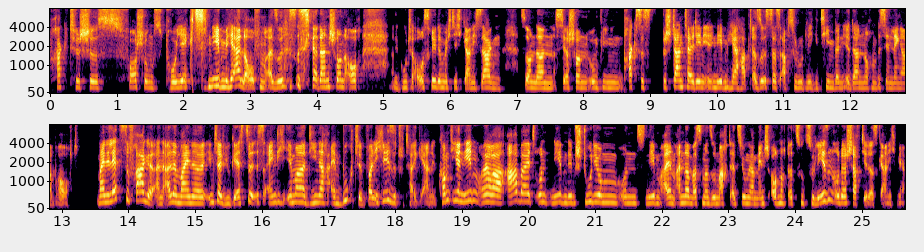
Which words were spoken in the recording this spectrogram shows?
praktisches Forschungsprojekt nebenher laufen. Also es ist ja dann schon auch eine gute Ausrede, möchte ich gar nicht sagen, sondern es ist ja schon irgendwie ein Praxisbestandteil, den ihr nebenher habt. Also ist das absolut legitim, wenn ihr dann noch ein bisschen länger braucht. Meine letzte Frage an alle meine Interviewgäste ist eigentlich immer die nach einem Buchtipp, weil ich lese total gerne. Kommt ihr neben eurer Arbeit und neben dem Studium und neben allem anderen, was man so macht als junger Mensch, auch noch dazu zu lesen oder schafft ihr das gar nicht mehr?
